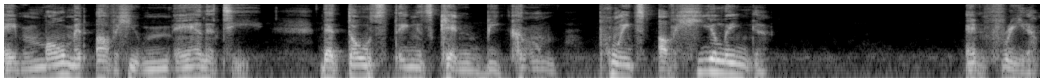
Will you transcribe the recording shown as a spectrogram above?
a moment of humanity that those things can become points of healing and freedom.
